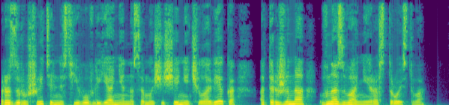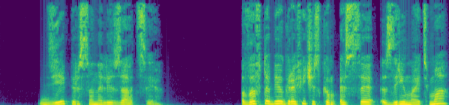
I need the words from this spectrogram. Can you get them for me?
Разрушительность его влияния на самоощущение человека отражена в названии расстройства. Деперсонализация. В автобиографическом эссе «Зримая тьма»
